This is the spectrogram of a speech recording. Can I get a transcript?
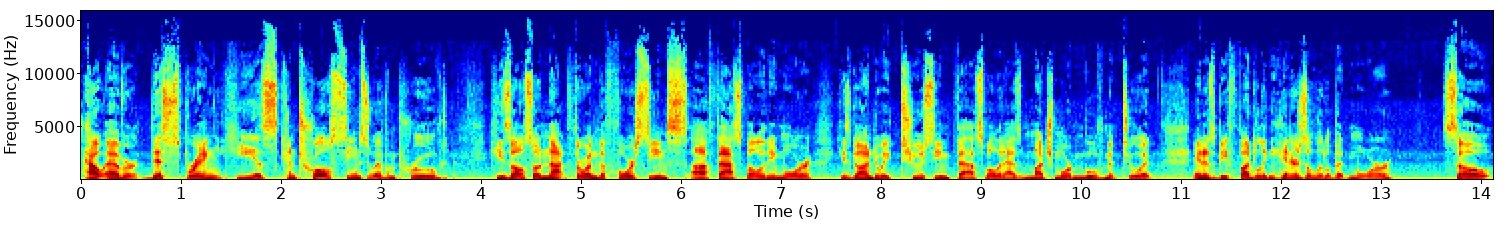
However, this spring, his control seems to have improved. He's also not throwing the four seam uh, fastball anymore. He's gone to a two seam fastball that has much more movement to it and is befuddling hitters a little bit more. So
